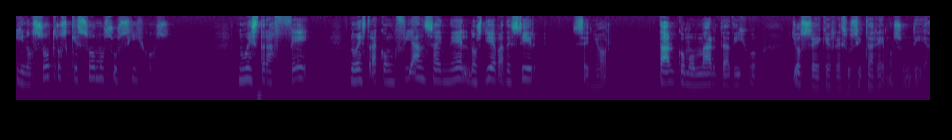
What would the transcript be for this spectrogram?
Y nosotros que somos sus hijos, nuestra fe, nuestra confianza en Él nos lleva a decir, Señor, tal como Marta dijo, yo sé que resucitaremos un día.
